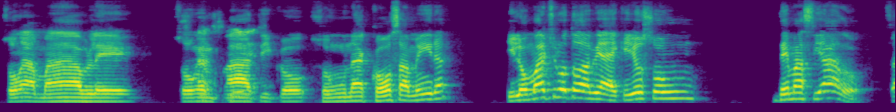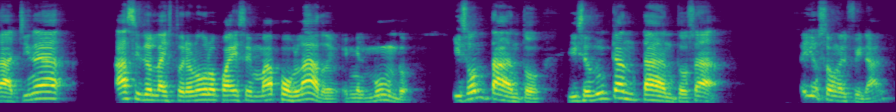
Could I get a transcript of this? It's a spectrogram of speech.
son amables, son Así es. empáticos, son una cosa, mira. Y lo más chulo todavía es que ellos son demasiado. O sea, China ha sido en la historia uno de los países más poblados en el mundo. Y son tantos, y se educan tanto, o sea, ellos son el final.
